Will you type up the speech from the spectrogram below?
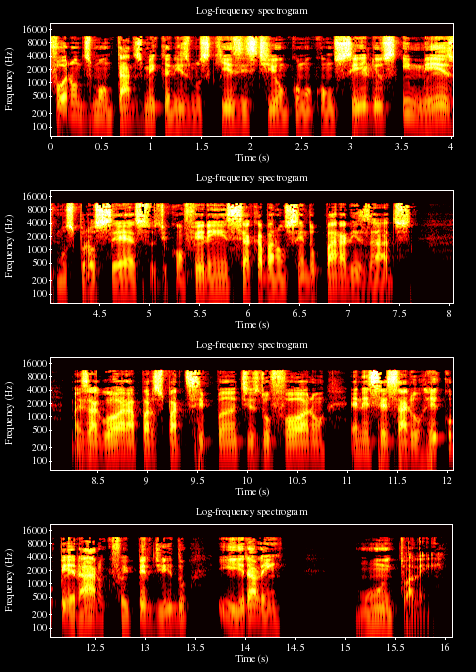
Foram desmontados mecanismos que existiam, como conselhos e mesmo os processos de conferência acabaram sendo paralisados. Mas agora, para os participantes do fórum, é necessário recuperar o que foi perdido e ir além muito além.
